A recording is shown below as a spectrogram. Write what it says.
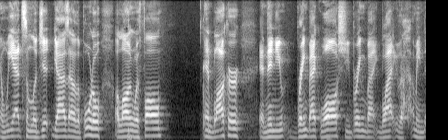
and we add some legit guys out of the portal along with Fall and Blocker, and then you bring back Walsh, you bring back Black. I mean,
